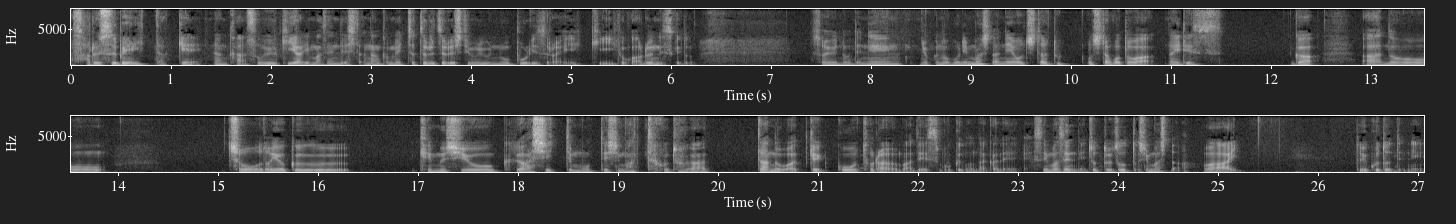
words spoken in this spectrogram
サルスベリだっけ？なんかそういう木ありませんでした。なんかめっちゃツルツルして登りづらい木とかあるんですけど。そういうのでねよく登りましたね。落ちたと落ちたことはないですがあのー、ちょうどよく毛虫をガシって持ってしまったことがあったのは結構トラウマです。僕の中で。すいませんね。ちょっとゾッとしました。わーい。ということでね。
